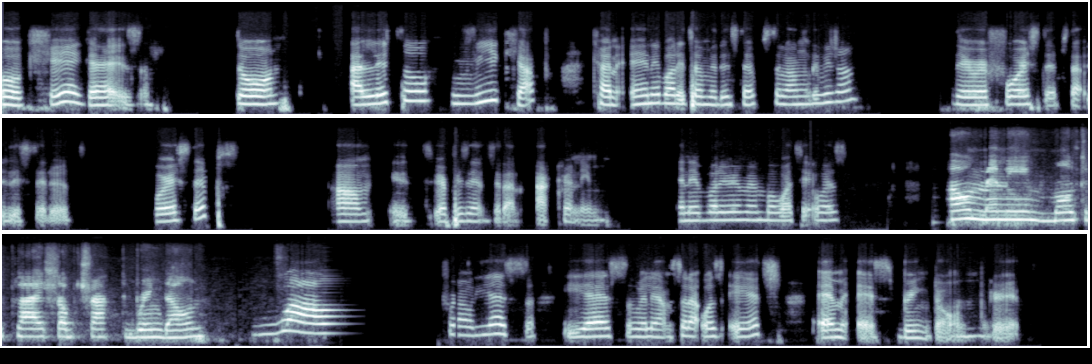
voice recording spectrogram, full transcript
Okay, guys. So a little recap. Can anybody tell me the steps to long division? There were four steps that we listed four steps. Um, it represented an acronym. Anybody remember what it was? How many multiply, subtract, bring down? Wow. Proud. Yes. Yes, William. So that was H M S bring down. Great.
